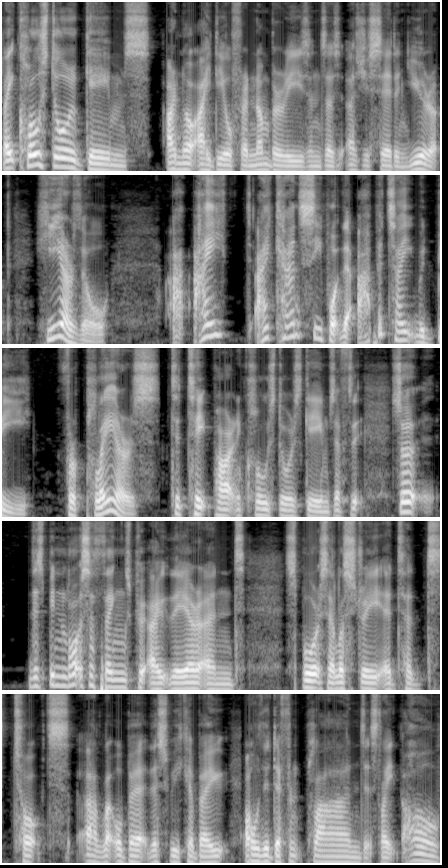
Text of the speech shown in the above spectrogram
like closed door games are not ideal for a number of reasons, as as you said in Europe. Here, though, I I, can't see what the appetite would be for players to take part in closed doors games. If they, so, there's been lots of things put out there, and Sports Illustrated had talked a little bit this week about all the different plans. It's like, oh,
